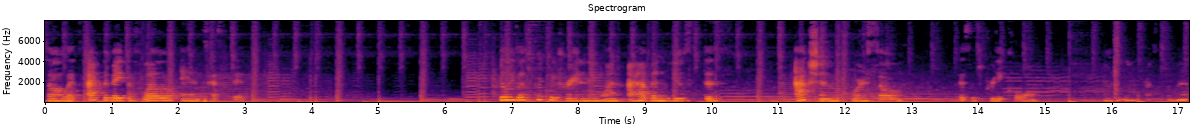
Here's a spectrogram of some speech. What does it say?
So let's activate the flow and test it. Really, let's quickly create a new one. I haven't used this action before, so this is pretty cool. press submit.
